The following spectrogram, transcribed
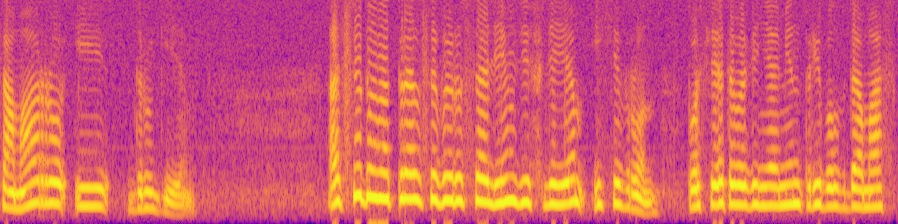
Самару и другие. Отсюда он отправился в Иерусалим, Вифлеем и Хеврон. После этого Вениамин прибыл в Дамаск,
